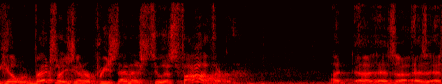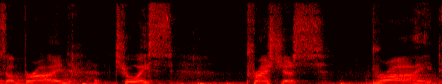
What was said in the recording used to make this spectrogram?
he'll eventually he's going to present us to his Father uh, as, a, as, as, a bride, choice, precious bride.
